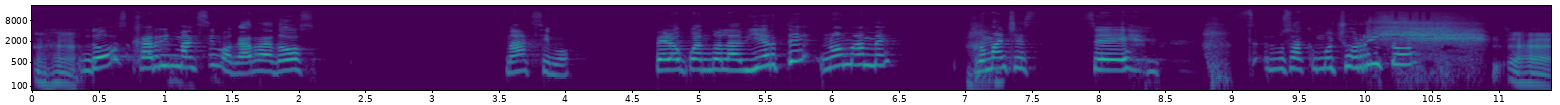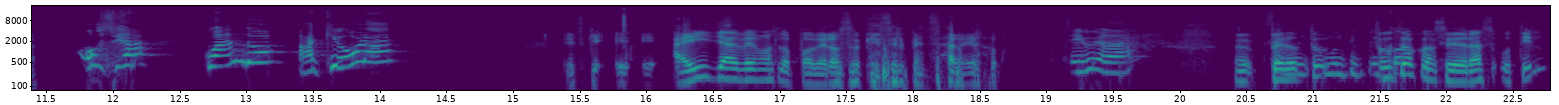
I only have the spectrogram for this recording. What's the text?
Ajá. Dos, Harry máximo agarra dos. Máximo. Pero cuando la vierte, no mames, no manches. Se, o sea, como chorrito. Ajá. O sea, ¿cuándo? ¿A qué hora? Es que eh, eh, ahí ya vemos lo poderoso que es el pensadero. Sí, ¿verdad? Eh, Pero tú. ¿tú lo consideras útil?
